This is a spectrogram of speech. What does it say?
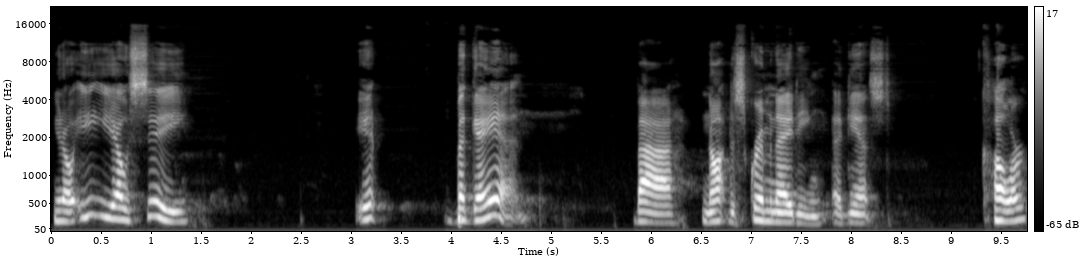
You know, EEOC, it began by not discriminating against color.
